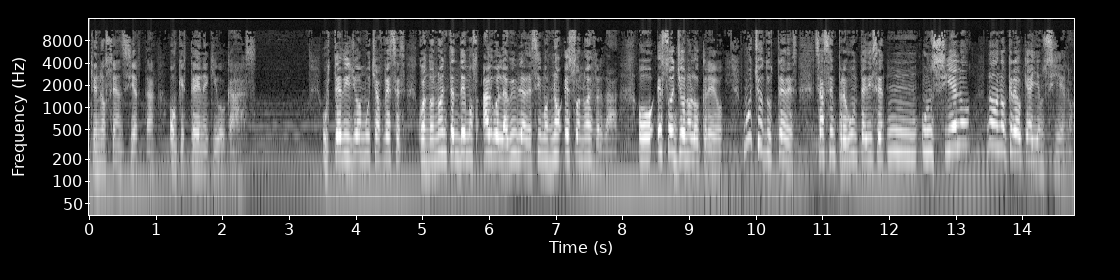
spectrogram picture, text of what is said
que no sean ciertas o que estén equivocadas. Usted y yo muchas veces cuando no entendemos algo en la Biblia decimos, no, eso no es verdad, o eso yo no lo creo. Muchos de ustedes se hacen preguntas y dicen, mm, ¿un cielo? No, no creo que haya un cielo.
